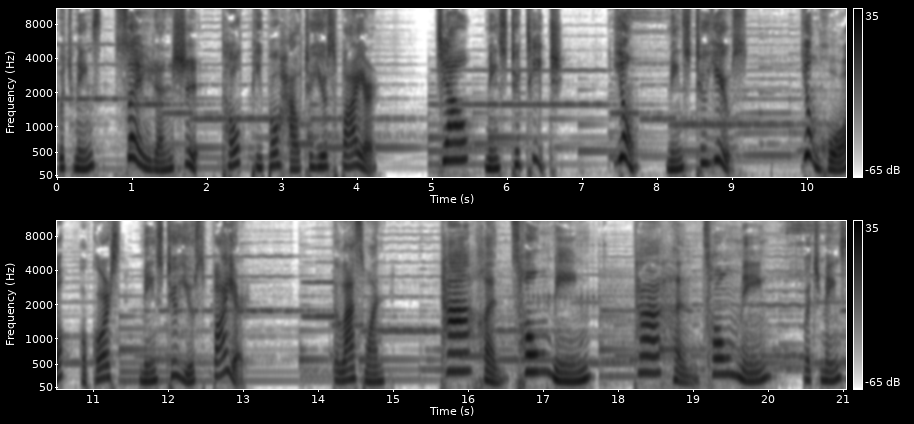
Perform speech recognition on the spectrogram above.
which means 燧人氏 told people how to use fire. 教 means to teach. 用 means to use. 用火 of course means to use fire. The last one 他很聪明他很聪明 which means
